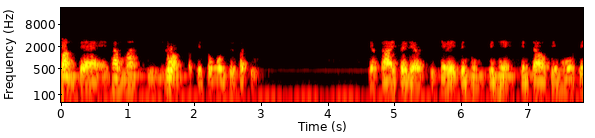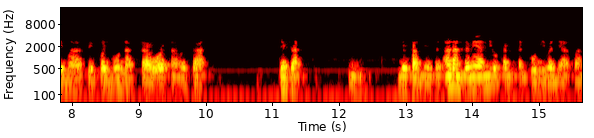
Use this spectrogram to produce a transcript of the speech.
ฟังแต่ธรรมะที่ร่วมกับเป็นตัวมนคือประตูจะตายไปเดี๋ยวจะได้เป็นหุ่นเป็นแห่งเป็นเจ้าเป็นหูเป็นม้าเป็นคนหูนักตาวทางวิชาเช่นกัน เดี๋ยวฟังเช่นกันอันนั้นจะแม่นยุ่กันกันผู้มีปัญญาฟัง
